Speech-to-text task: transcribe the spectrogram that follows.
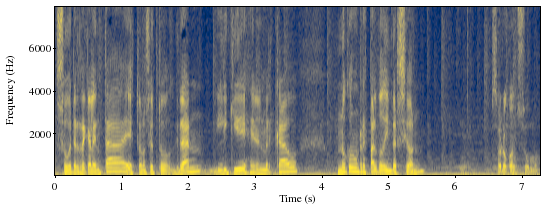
sobre recalentada, esto, ¿no es cierto? Gran liquidez en el mercado, no con un respaldo de inversión, Solo consumo.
